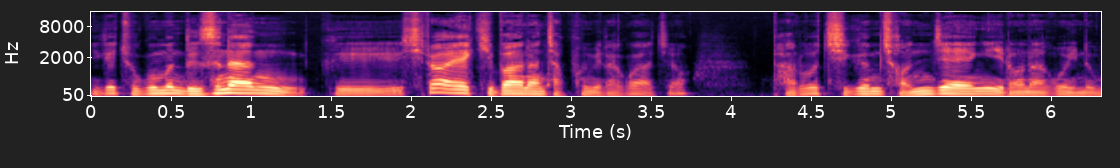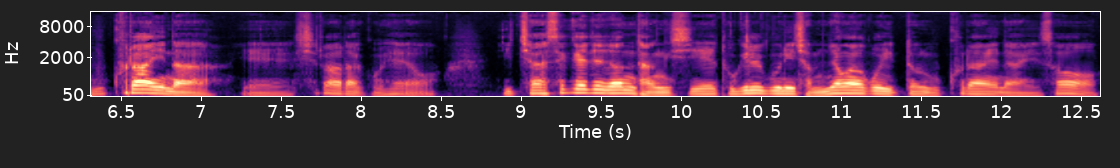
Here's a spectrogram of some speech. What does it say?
이게 조금은 느슨한 그 실화에 기반한 작품이라고 하죠. 바로 지금 전쟁이 일어나고 있는 우크라이나의 실화라고 해요. 2차 세계대전 당시에 독일군이 점령하고 있던 우크라이나에서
